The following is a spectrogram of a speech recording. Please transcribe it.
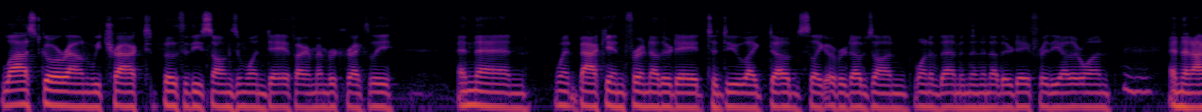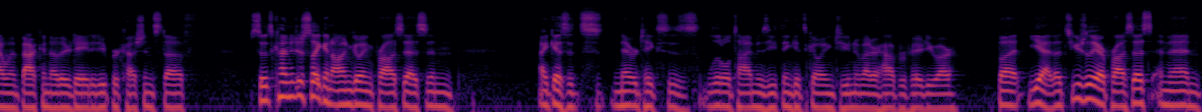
last go around we tracked both of these songs in one day if i remember correctly and then went back in for another day to do like dubs like overdubs on one of them and then another day for the other one. Mm-hmm. And then i went back another day to do percussion stuff. So it's kind of just like an ongoing process and i guess it's never takes as little time as you think it's going to no matter how prepared you are but yeah that's usually our process and then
